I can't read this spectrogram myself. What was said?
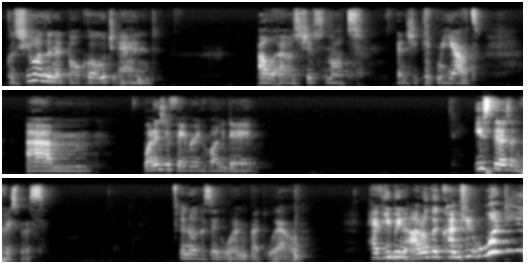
because she was a netball coach and I, I was just not, and she kicked me out. Um, what is your favorite holiday? Easter's and Christmas. I know they said one, but well. Have you been out of the country? What do you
